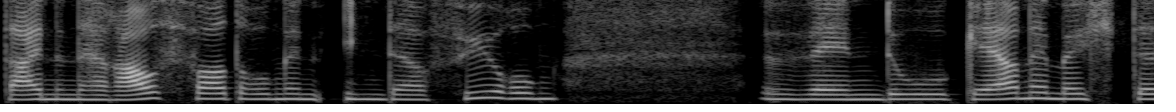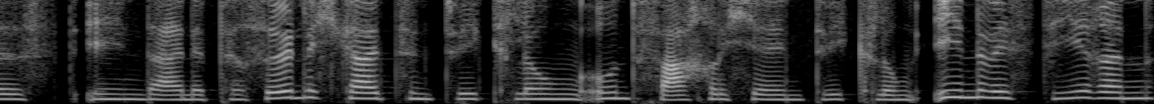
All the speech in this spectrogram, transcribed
deinen Herausforderungen in der Führung, wenn du gerne möchtest in deine Persönlichkeitsentwicklung und fachliche Entwicklung investieren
